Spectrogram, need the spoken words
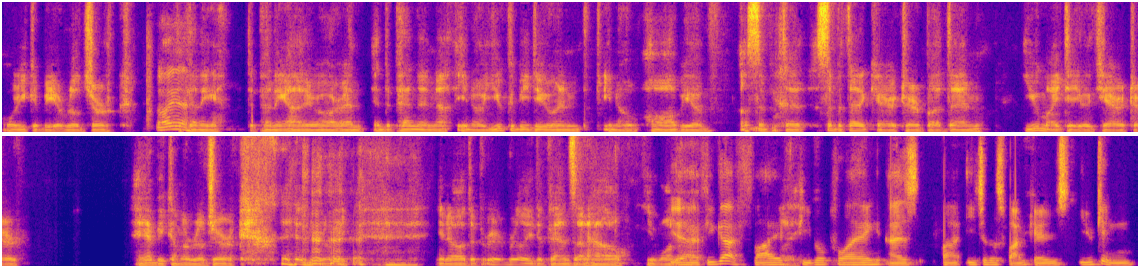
or you could be a real jerk, Oh yeah. depending depending how you are, and and depending, uh, you know, you could be doing, you know, oh, I'll be a, a sympathetic sympathetic character, but then you might take the character and become a real jerk. really, you know, it really depends on how you want. yeah, if you got five Like- people playing as uh, each of those five characters, you can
